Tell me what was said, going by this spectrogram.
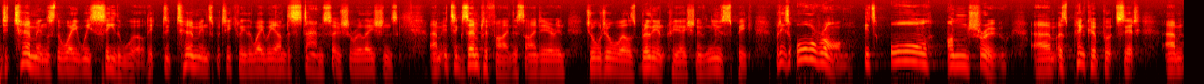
determines the way we see the world. It determines particularly the way we understand social relations. Um, it's exemplified, this idea, in George Orwell's brilliant creation of Newspeak. But it's all wrong. It's all untrue. Um, as Pinker puts it, um,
